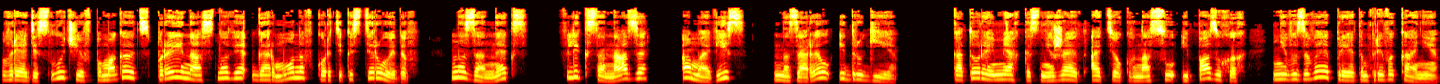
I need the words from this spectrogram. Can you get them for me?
В ряде случаев помогают спреи на основе гормонов кортикостероидов, назанекс, фликсоназа, амавис, назарел и другие которые мягко снижают отек в носу и пазухах, не вызывая при этом привыкания.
